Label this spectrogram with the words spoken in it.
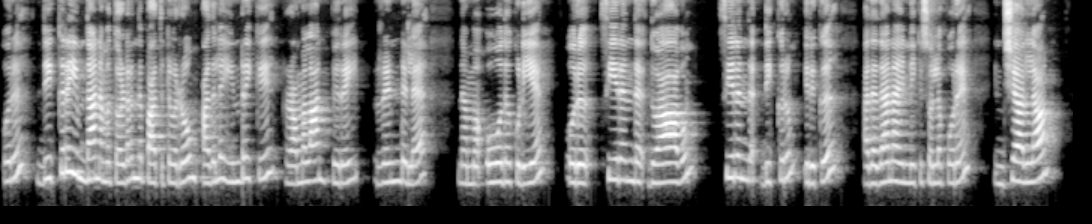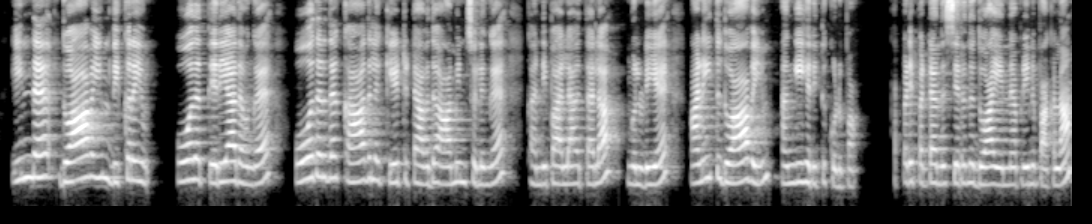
ஒரு திக்ரையும் தான் நம்ம தொடர்ந்து பார்த்துட்டு வர்றோம். அதில் இன்றைக்கு ரமலான் பிறை ரெண்டில் நம்ம ஓதக்கூடிய ஒரு சிறந்த துவாவும் சீரந்த திக்ரும் இருக்குது அதை தான் நான் இன்றைக்கி சொல்ல போகிறேன் இன்ஷா அல்லா இந்த துவாவையும் திக்கரையும் ஓத தெரியாதவங்க ஓதுறத காதில் கேட்டுட்டாவது ஆமின்னு சொல்லுங்க. கண்டிப்பாக அல்லாஹாலா உங்களுடைய அனைத்து துவாவையும் அங்கீகரித்து கொடுப்பான். அப்படிப்பட்ட அந்த சிறந்த துவா என்ன அப்படின்னு பார்க்கலாம்.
